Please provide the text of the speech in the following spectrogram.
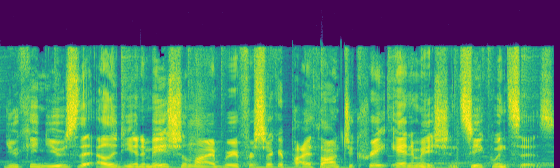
You can use the LED animation library for CircuitPython to create animation sequences.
